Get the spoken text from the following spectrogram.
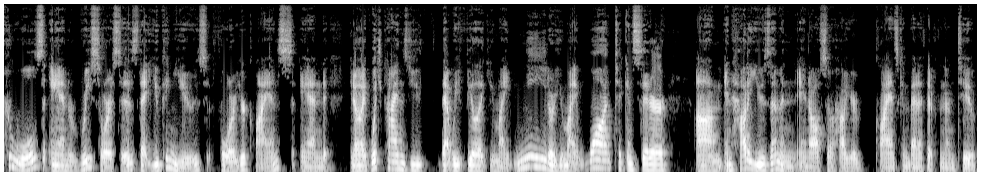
tools and resources that you can use for your clients and you know like which kinds you that we feel like you might need or you might want to consider um, and how to use them and, and also how your clients can benefit from them too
